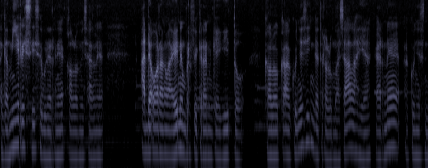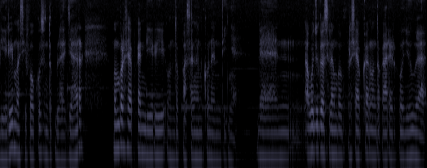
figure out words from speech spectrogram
agak miris sih sebenarnya kalau misalnya ada orang lain yang berpikiran kayak gitu. Kalau ke akunya sih nggak terlalu masalah ya karena akunya sendiri masih fokus untuk belajar mempersiapkan diri untuk pasanganku nantinya dan aku juga sedang mempersiapkan untuk karirku juga.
